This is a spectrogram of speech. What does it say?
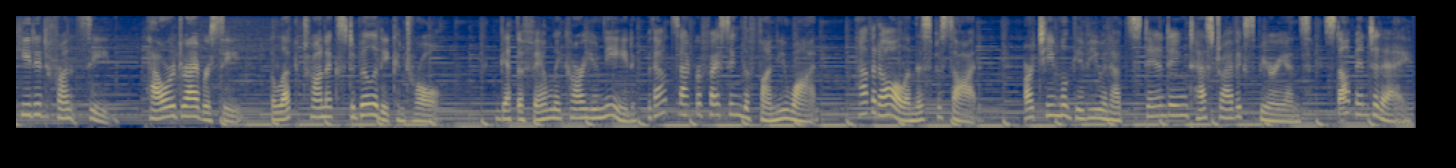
heated front seat, power driver seat, electronic stability control. Get the family car you need without sacrificing the fun you want. Have it all in this Passat. Our team will give you an outstanding test drive experience. Stop in today.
